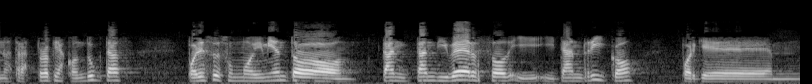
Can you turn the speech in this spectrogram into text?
nuestras propias conductas, por eso es un movimiento tan, tan diverso y, tan rico, porque mm,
